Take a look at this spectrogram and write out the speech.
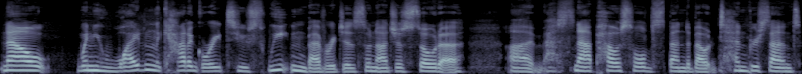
Now, when you widen the category to sweetened beverages, so not just soda, uh, SNAP households spend about 10%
